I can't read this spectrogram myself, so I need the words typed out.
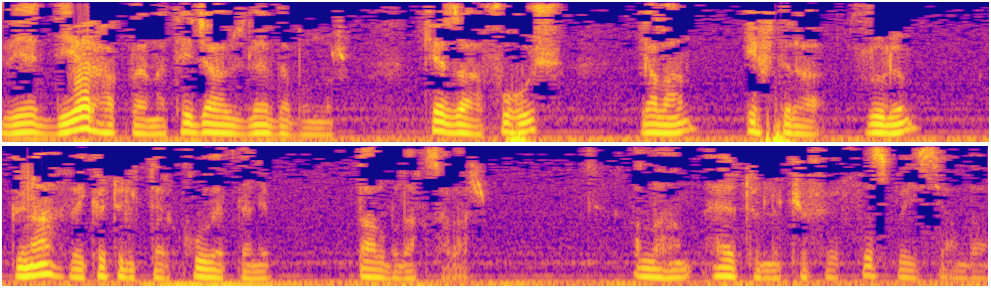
ve diğer haklarına tecavüzler de bulunur. Keza fuhuş, yalan, iftira, zulüm, günah ve kötülükler kuvvetlenip dal bulak salar. Allah'ım her türlü küfür, fısk ve isyandan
